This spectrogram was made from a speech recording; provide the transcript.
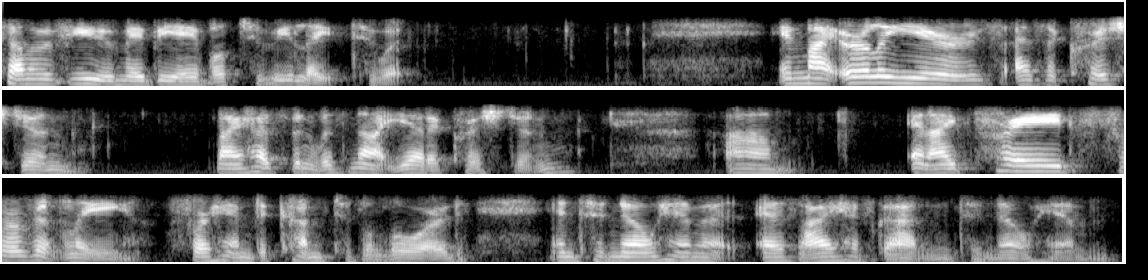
Some of you may be able to relate to it. In my early years as a Christian, my husband was not yet a Christian, um, and I prayed fervently for him to come to the Lord and to know him as I have gotten to know him.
